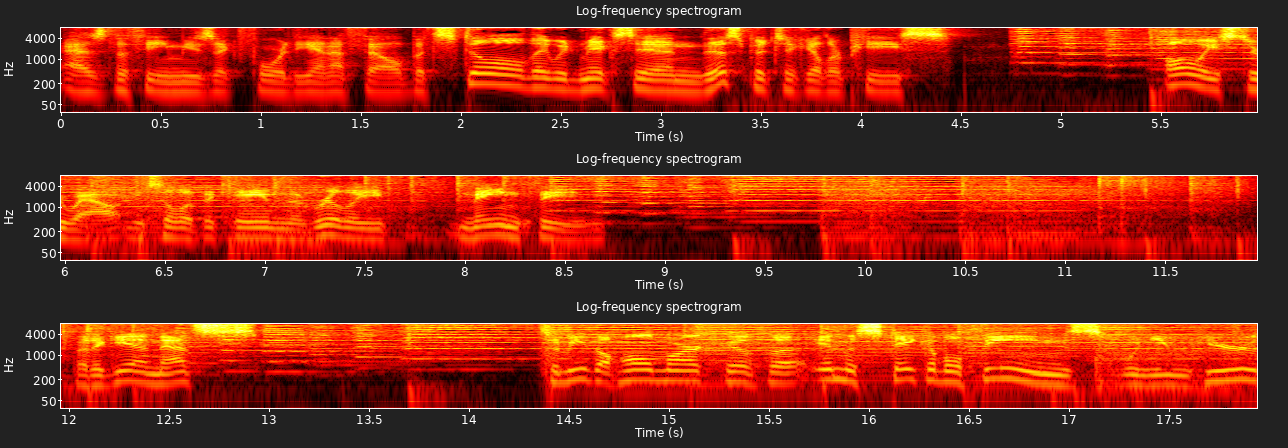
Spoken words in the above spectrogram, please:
as the theme music for the NFL, but still they would mix in this particular piece always throughout until it became the really main theme. But again, that's to me the hallmark of uh, unmistakable themes. When you hear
